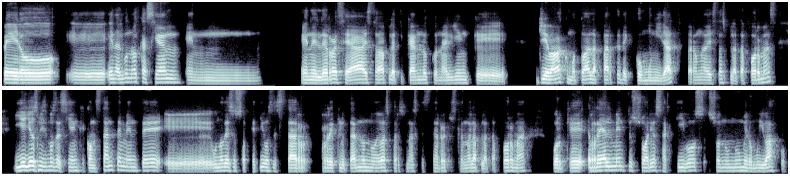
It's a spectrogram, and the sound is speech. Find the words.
pero eh, en alguna ocasión en, en el RCA estaba platicando con alguien que llevaba como toda la parte de comunidad para una de estas plataformas y ellos mismos decían que constantemente eh, uno de sus objetivos es estar reclutando nuevas personas que se estén registrando la plataforma porque realmente usuarios activos son un número muy bajo.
